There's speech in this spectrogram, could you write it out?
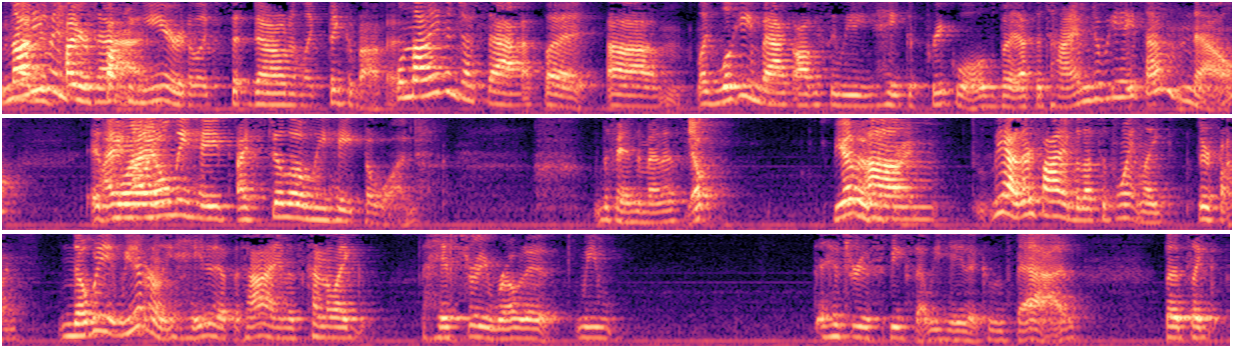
We've Not even entire fucking year to like sit down and like think about it. Well, not even just that, but um, like looking back, obviously we hate the prequels, but at the time, do we hate them? No. It's I, more I like only hate. I still only hate the one. the Phantom Menace. Yep. The others are fine. Um, yeah, they're fine, but that's the point. Like They're fine. nobody, we didn't really hate it at the time. It's kind of like history wrote it. We history speaks that we hate it because it's bad, but it's like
